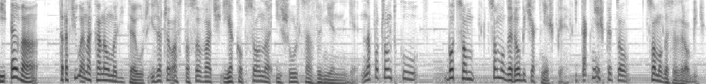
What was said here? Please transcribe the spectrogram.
I Ewa trafiła na kanał Mediteusz i zaczęła stosować Jakobsona i Schulza wymiennie. Na początku, bo co, co mogę robić, jak nie śpię? I tak nie śpię, to co mogę sobie zrobić?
